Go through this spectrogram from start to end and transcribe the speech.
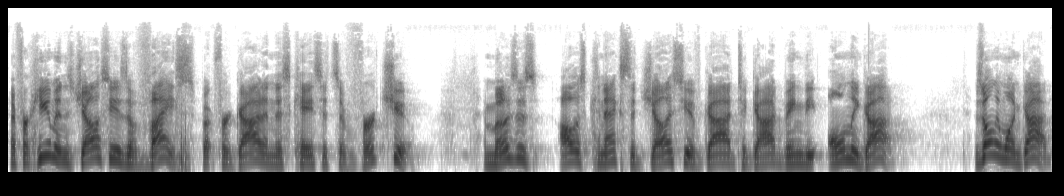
And for humans, jealousy is a vice, but for God, in this case, it's a virtue. And Moses always connects the jealousy of God to God being the only God. There's only one God,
